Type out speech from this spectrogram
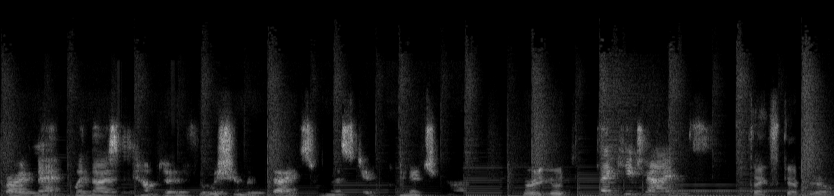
roadmap when those come to fruition with dates. We'll most definitely let you know. Very good. Thank you, James. Thanks, Gabrielle.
